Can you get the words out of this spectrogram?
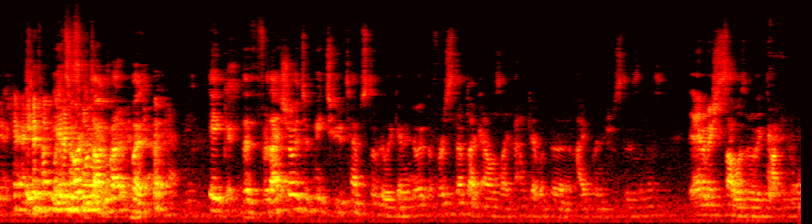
Yeah, I can't- I can't talk about It's hard to talk about it, but it, the, for that show, it took me two attempts to really get into it. The first attempt, I kind of was like, I don't get what the hyper interest is in this. The animation style wasn't really talking to me,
